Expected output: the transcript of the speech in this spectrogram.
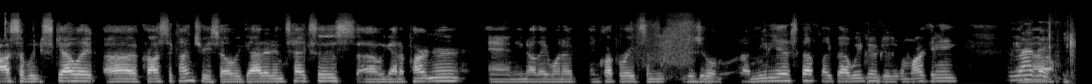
possibly scale it uh, across the country. So we got it in Texas. Uh, we got a partner, and you know they want to incorporate some digital uh, media stuff like that. We do digital marketing. Love and, it.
